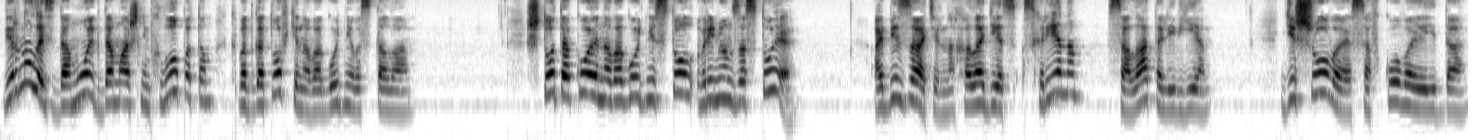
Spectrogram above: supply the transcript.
Вернулась домой к домашним хлопотам, к подготовке новогоднего стола. Что такое новогодний стол времен застоя? Обязательно холодец с хреном, салат оливье. Дешевая совковая еда.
